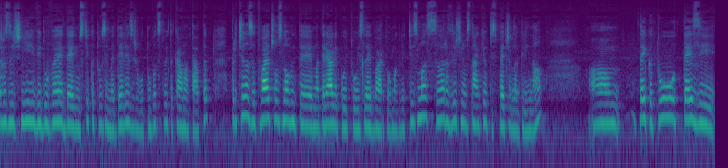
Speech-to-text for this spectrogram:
различни видове дейности, като земеделие, животновътство и така нататък. Причина за това е, че основните материали, които изследва археомагнетизма, са различни останки от изпечена глина – тъй като тези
